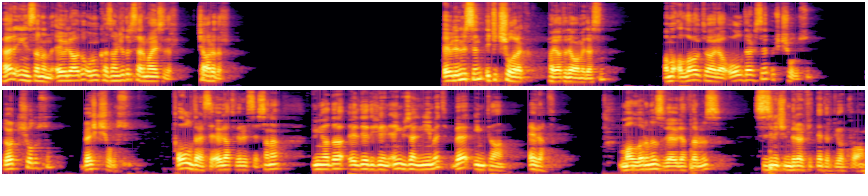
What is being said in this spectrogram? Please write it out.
Her insanın evladı onun kazancıdır, sermayesidir, kârıdır. Evlenirsin, iki kişi olarak hayata devam edersin. Ama Allahü Teala ol derse üç kişi olursun. Dört kişi olursun, beş kişi olursun. Ol derse, evlat verirse sana dünyada elde edeceğin en güzel nimet ve imtihan, evlat. Mallarınız ve evlatlarınız sizin için birer fitnedir diyor Kur'an.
